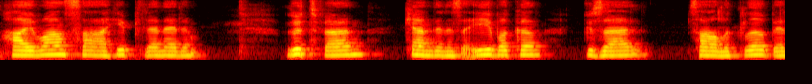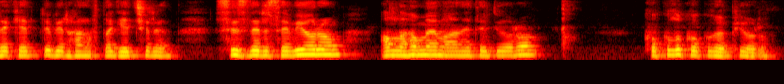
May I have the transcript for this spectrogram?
Hayvan sahiplenelim. Lütfen kendinize iyi bakın. Güzel, sağlıklı, bereketli bir hafta geçirin. Sizleri seviyorum. Allah'ıma emanet ediyorum. Kokulu kokulu öpüyorum.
